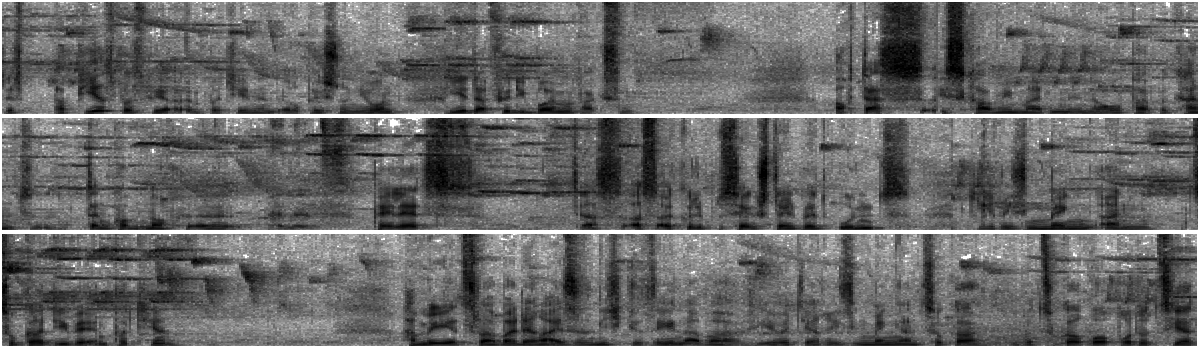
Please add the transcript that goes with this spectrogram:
des Papiers, was wir importieren in der Europäischen Union, hier dafür die Bäume wachsen. Auch das ist kaum jemandem in Europa bekannt. Dann kommt noch äh, Pellets. Pellets, das aus Eukalyptus hergestellt wird und die riesigen Mengen an Zucker, die wir importieren. Haben wir jetzt zwar bei der Reise nicht gesehen, aber hier wird ja riesige Mengen an Zucker über Zuckerrohr produziert.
